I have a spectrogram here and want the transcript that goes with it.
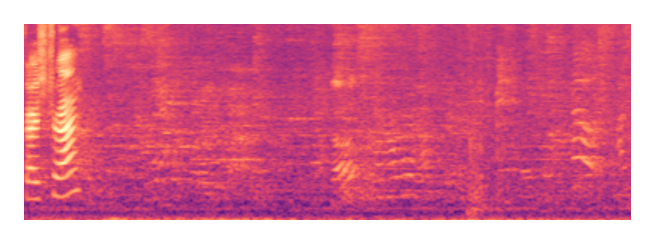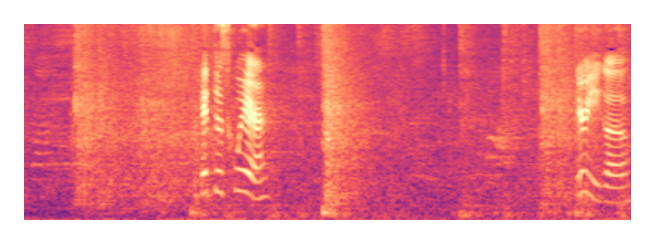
First. Try. Hit the square. There you go.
